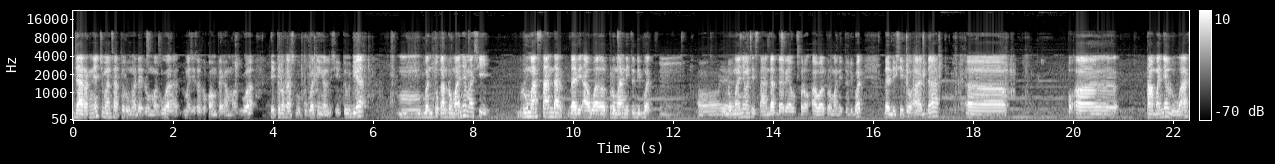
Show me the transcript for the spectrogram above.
jaraknya cuma satu rumah dari rumah gua, masih satu komplek sama gua. Itu bekas buku gua tinggal di situ. Dia mm, bentukan rumahnya masih rumah standar dari awal perumahan itu dibuat Oh iya. rumahnya masih standar dari awal perumahan itu dibuat dan di situ ada po- eh, tamannya luas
